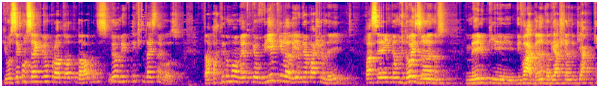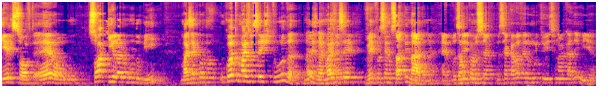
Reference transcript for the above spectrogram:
que você consegue ver o protótipo da obra, eu disse, meu amigo tem que estudar esse negócio. Então, a partir do momento que eu vi aquilo ali, eu me apaixonei. Passei ainda uns dois anos meio que divagando ali, achando que aquele software era o, só aquilo era o mundo BIM. Mas é quando, enquanto mais você estuda, né, mais você vê que você não sabe de nada, né? É, você, então, quando... você, você acaba vendo muito isso na academia.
